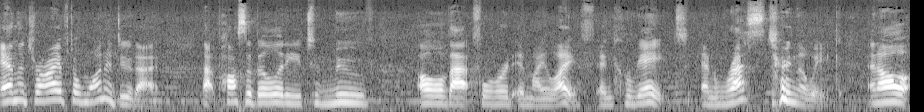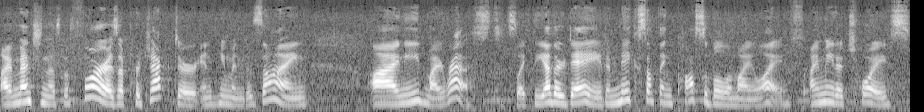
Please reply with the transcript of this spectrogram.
and the drive to want to do that. That possibility to move all of that forward in my life and create and rest during the week. And I'll, I mentioned this before as a projector in human design, I need my rest. It's like the other day to make something possible in my life. I made a choice.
